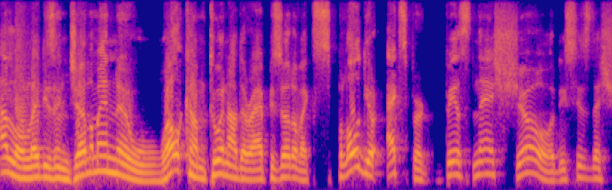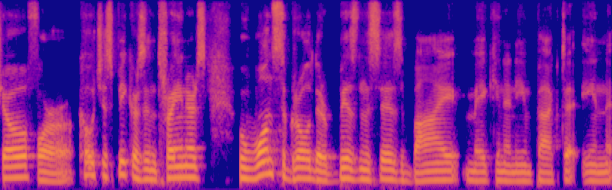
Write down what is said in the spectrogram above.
Hello, ladies and gentlemen. Welcome to another episode of Explode Your Expert Business Show. This is the show for coaches, speakers, and trainers who wants to grow their businesses by making an impact in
